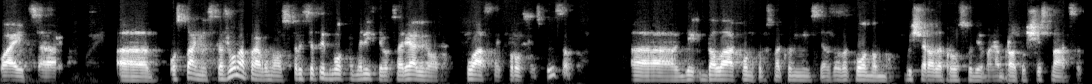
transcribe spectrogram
відбувається. Е, останнє скажу, напевно, з 32 фіналістів це реально класний хороший список. Е, дала конкурсна комісія за законом Вища рада правосуддя має брати 16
